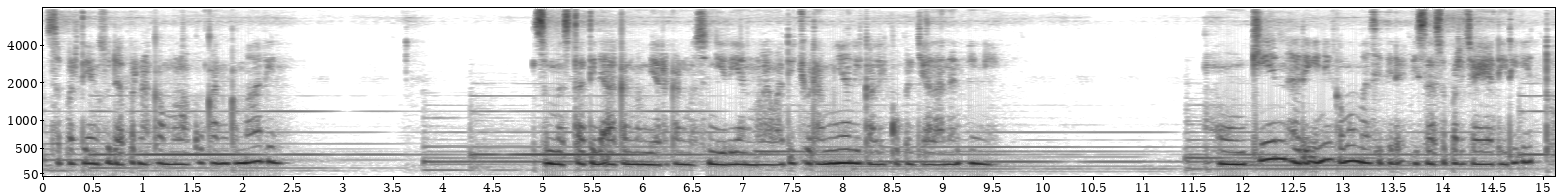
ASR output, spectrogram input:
seperti yang sudah pernah kamu lakukan kemarin. Semesta tidak akan membiarkanmu sendirian melewati curamnya lika-liku perjalanan ini. Mungkin hari ini kamu masih tidak bisa sepercaya diri itu,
